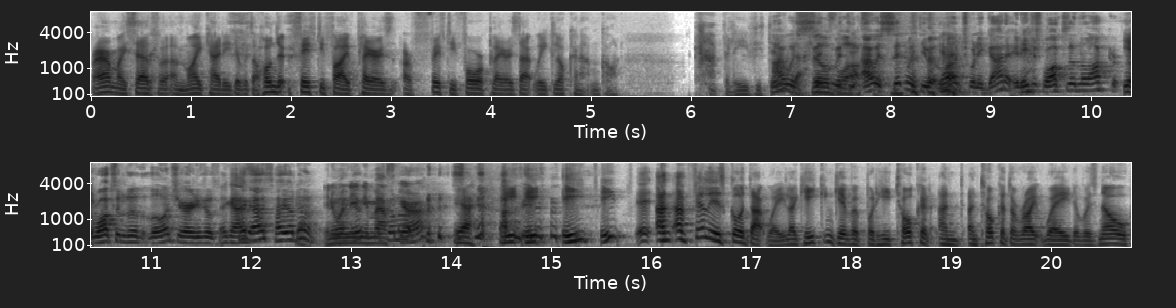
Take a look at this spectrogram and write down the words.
bar myself and my caddy, there was 155 players or 54 players that week looking at him going, can't believe he's doing I was that. sitting Phil's with you. lost I was sitting with you at Yeah. lunch when he got it, and he just walks in the locker, Yeah. walks into the lunch area, and he goes, Hey, guys, "Hey guys. guys, how y'all doing? Anyone need Doing any good? What's going on?" mascara? yeah, he, he, he, he, and, and Phil is good that way. Like he can give it, but he took it and, and took it the right way. There was no,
